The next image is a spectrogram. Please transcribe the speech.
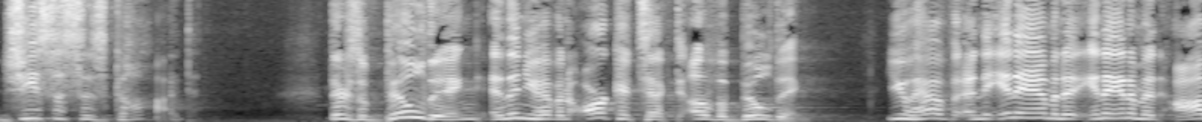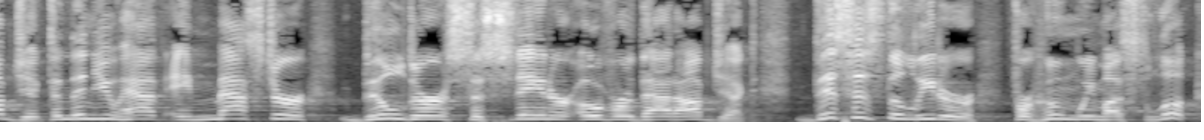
Jesus is God. There's a building, and then you have an architect of a building. You have an inanimate, inanimate object, and then you have a master builder, sustainer over that object. This is the leader for whom we must look.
